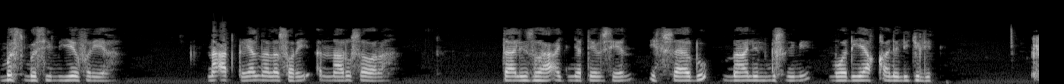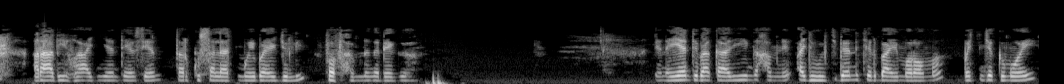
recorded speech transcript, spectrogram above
mës mësim yéefar ya. Na at ka yal na la sori annaaru sawara. Taalisuha aj ñetteel seen ifsaadu maalil muslimi moo di yàq alali jullit. Rabiha aj ñeenteel seen tarku salaat mooy bàyyi julli. Foofu xam na nga nee na yenti bàkkaar yi nga xam ne ajuwul ci benn cër bàyyi moroom ma ba ci njëkk mooy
